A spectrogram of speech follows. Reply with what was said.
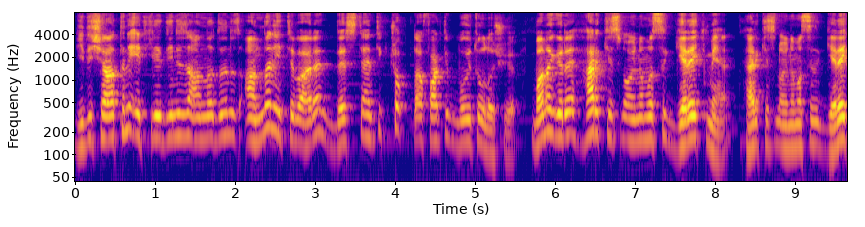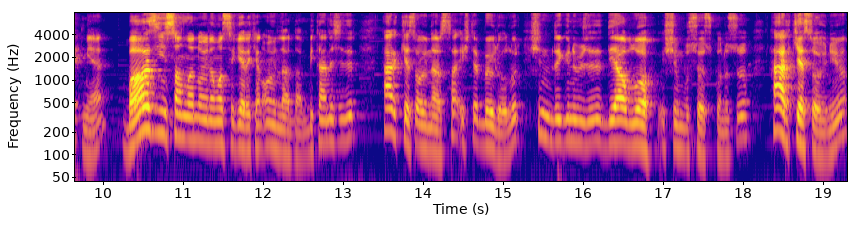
gidişatını etkilediğinizi anladığınız andan itibaren Death çok daha farklı bir boyuta ulaşıyor. Bana göre herkesin oynaması gerekmeyen, herkesin oynaması gerekmeyen, bazı insanların oynaması gereken oyunlardan bir tanesidir. Herkes oynarsa işte böyle olur. Şimdi de günümüzde de Diablo işin bu söz konusu. Herkes oynuyor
